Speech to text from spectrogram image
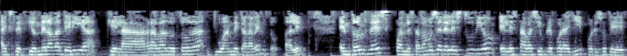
a excepción de la batería, que la ha grabado toda Juan de Calavento, ¿vale? Entonces, cuando estábamos en el estudio, él estaba siempre por allí, por eso que,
